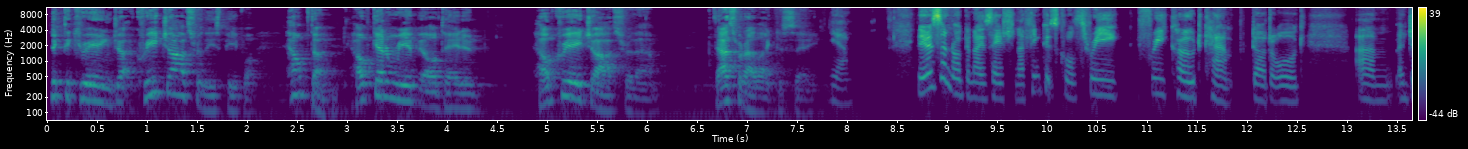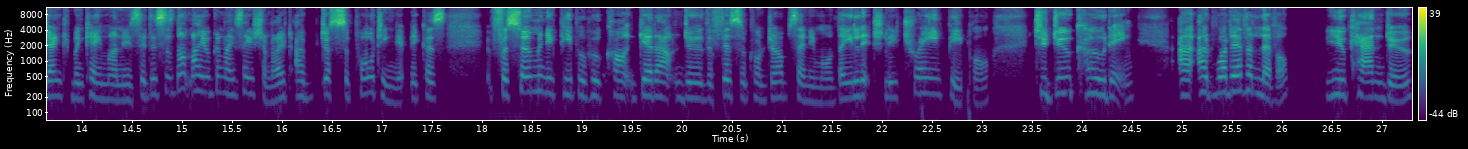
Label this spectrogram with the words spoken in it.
Stick to creating jobs. Create jobs for these people. Help them. Help get them rehabilitated help create jobs for them. That's what I like to see. Yeah. There's an organization, I think it's called Free, freecodecamp.org. Um, a gentleman came on and he said, This is not my organization, but I, am just supporting it because for so many people who can't get out and do the physical jobs anymore, they literally train people to do coding uh, at whatever level you can do.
